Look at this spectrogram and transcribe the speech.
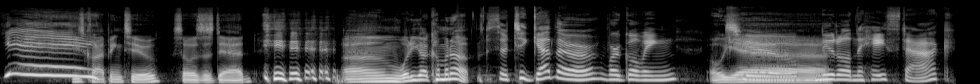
Yay! He's clapping too. So is his dad. um, what do you got coming up? So together we're going Oh yeah, to Noodle in the Haystack.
